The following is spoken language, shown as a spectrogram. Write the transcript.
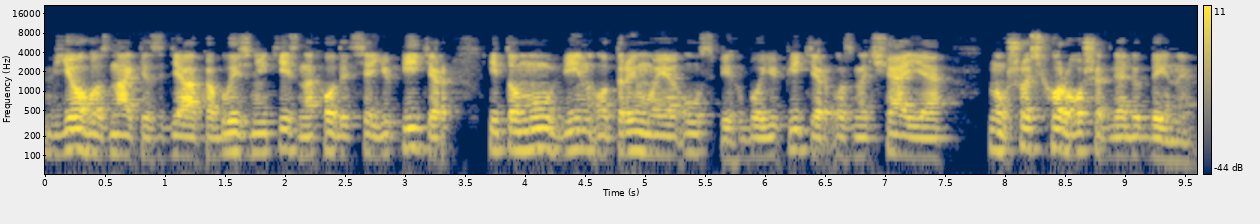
в його знакі зодіака близнюки знаходиться Юпітер, і тому він отримує успіх, бо Юпітер означає ну щось хороше для людини.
